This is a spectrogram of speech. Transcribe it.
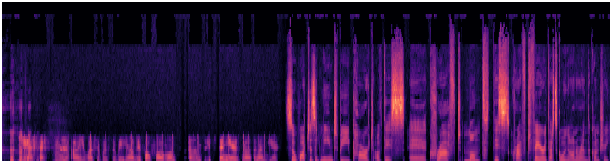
yeah, I was supposed to be here only for four months, and it's ten years now that I'm here. So, what does it mean to be part of this uh, craft month, this craft fair that's going on around the country?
